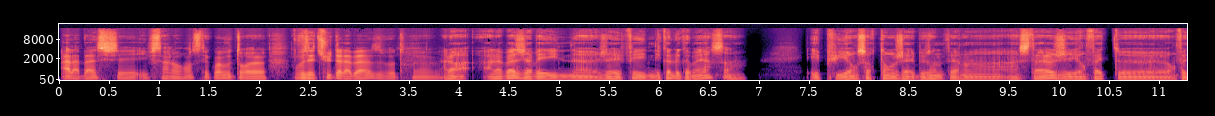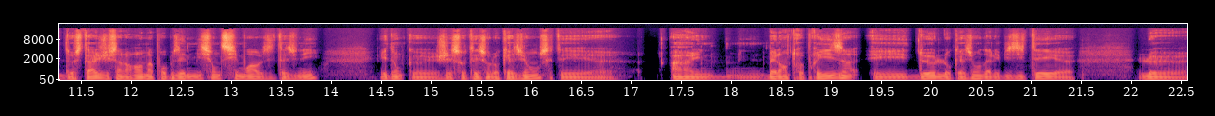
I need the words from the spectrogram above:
à la base chez Yves Saint Laurent C'était quoi vos études à la base votre... Alors, à la base, j'avais, une, j'avais fait une école de commerce. Et puis en sortant, j'avais besoin de faire un, stage. Et en fait, en fait, de stage, Yves Saint Laurent m'a proposé une mission de six mois aux États-Unis. Et donc, j'ai sauté sur l'occasion. C'était un, une, belle entreprise et deux, l'occasion d'aller visiter euh, le,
